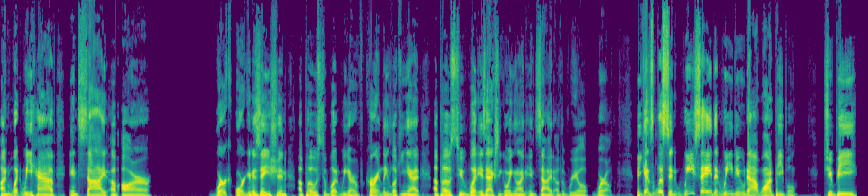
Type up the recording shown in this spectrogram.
on what we have inside of our work organization opposed to what we are currently looking at, opposed to what is actually going on inside of the real world. Because listen, we say that we do not want people to be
